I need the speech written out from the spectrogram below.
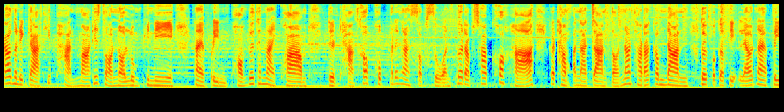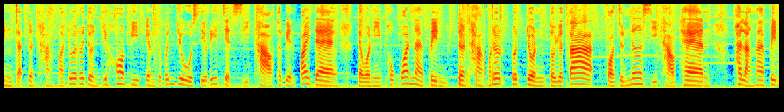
9 นาฬิกาที่ผ่านมาที่สอนอลุมพินี นายปรินพร้อมด้วยทนายความ เดินทางเข้าพบพนักงานสอบสวน เพื่อรับทราบข้อหากระทำอนาจารต่อหน้าธารกำนัน โดยปกติแล้วนายปรินจะเดินทางมาด้วยรถยนต์ยี่ห้อ BMW ซีรีส์7สีขาวทะเบียนป้ายแดง แต่วันนี้พบว่านายปรินเดินทางมาด้วยรถยนต์โตโยต้าฟอร์จูเนอร์สีขาวแทน ภายหลังนายปริน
